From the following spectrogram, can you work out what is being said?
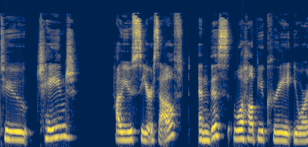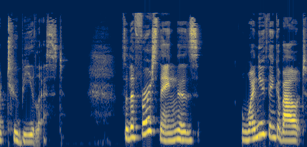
to change how you see yourself. And this will help you create your to be list. So the first thing is when you think about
